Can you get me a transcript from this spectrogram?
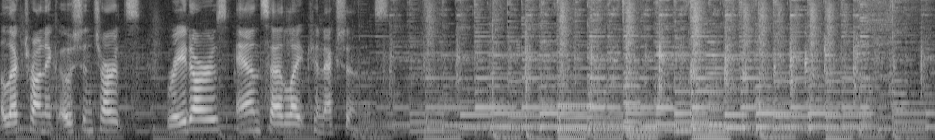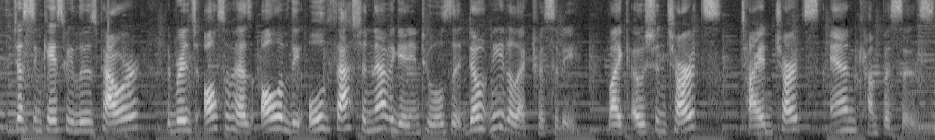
electronic ocean charts, radars, and satellite connections. Just in case we lose power, the bridge also has all of the old-fashioned navigating tools that don't need electricity, like ocean charts, tide charts, and compasses.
